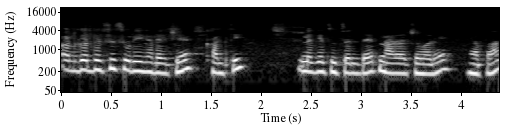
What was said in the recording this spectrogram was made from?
अलगद अशी सुरी घालायची खालती. लगेच उचलत आहेत नारळाच्या वड्या ह्या पहा.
